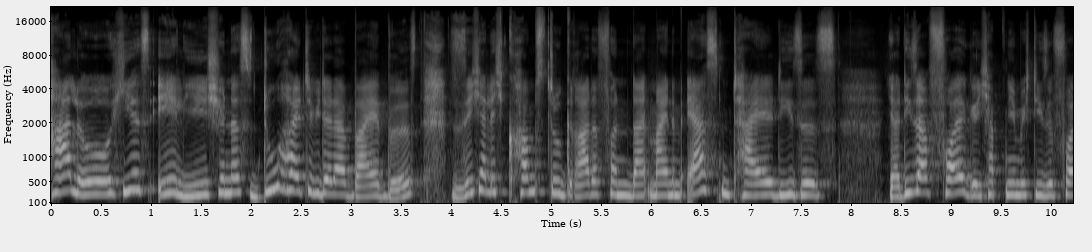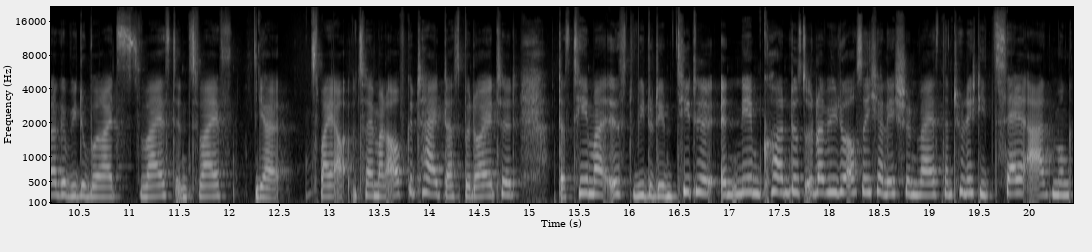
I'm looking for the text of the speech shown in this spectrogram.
Hallo, hier ist Eli. Schön, dass du heute wieder dabei bist. Sicherlich kommst du gerade von meinem ersten Teil dieses, ja, dieser Folge. Ich habe nämlich diese Folge, wie du bereits weißt, in zwei, ja, zwei, zweimal aufgeteilt. Das bedeutet, das Thema ist, wie du dem Titel entnehmen konntest oder wie du auch sicherlich schon weißt, natürlich die Zellatmung,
